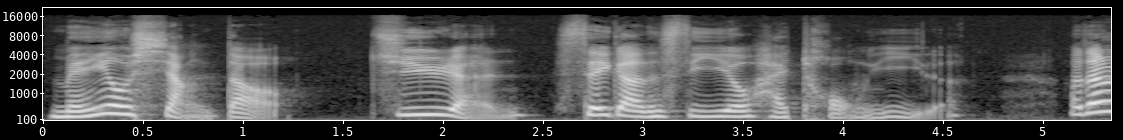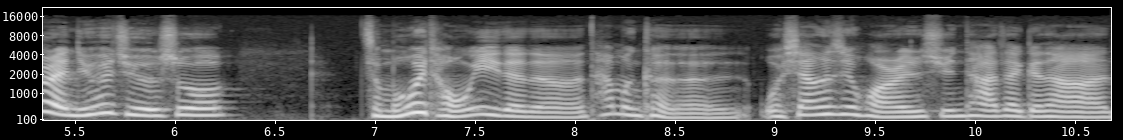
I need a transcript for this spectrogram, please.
没有想到居然 Sega 的 CEO 还同意了啊！当然你会觉得说。怎么会同意的呢？他们可能，我相信黄仁勋他在跟他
